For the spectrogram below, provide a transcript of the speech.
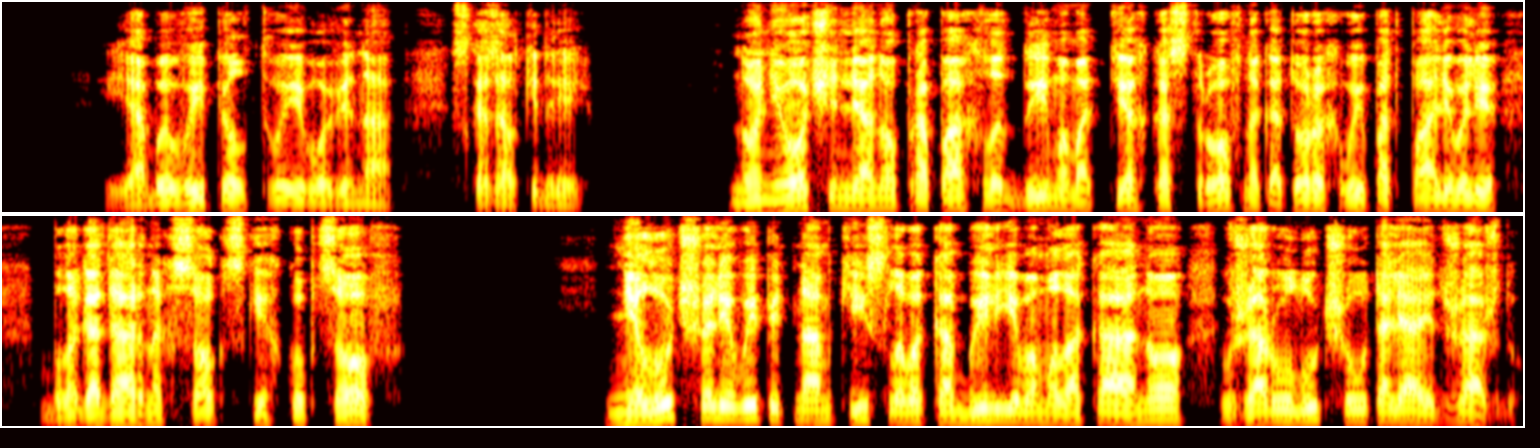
— Я бы выпил твоего вина, — сказал Кедрей. Но не очень ли оно пропахло дымом от тех костров, на которых вы подпаливали благодарных соктских купцов? Не лучше ли выпить нам кислого кобыльего молока? Оно в жару лучше утоляет жажду.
